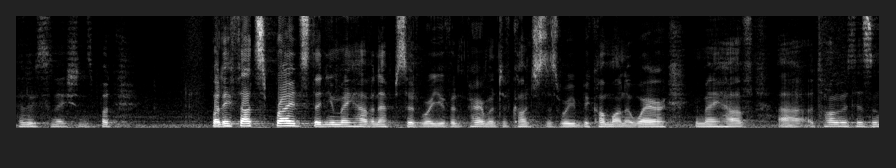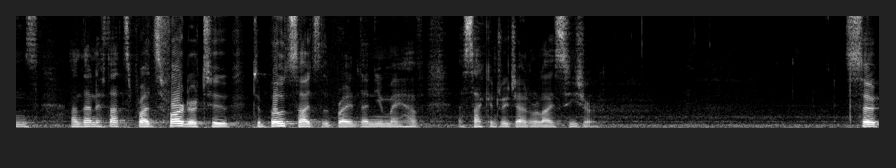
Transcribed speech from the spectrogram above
hallucinations. But but if that spreads, then you may have an episode where you have impairment of consciousness, where you become unaware. You may have uh, automatisms. And then if that spreads further to, to both sides of the brain, then you may have a secondary generalized seizure. So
